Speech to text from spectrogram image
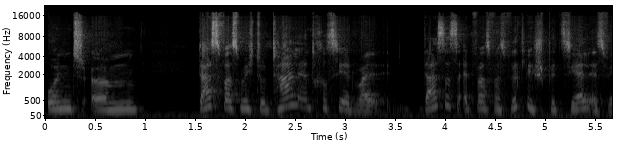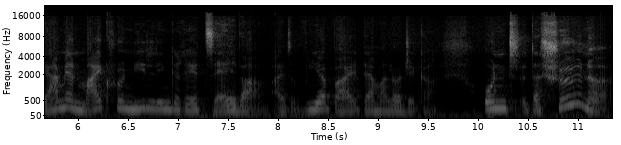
Und ähm, das, was mich total interessiert, weil das ist etwas, was wirklich speziell ist. Wir haben ja ein Microneedling-Gerät selber, also wir bei Dermalogica. Und das Schöne,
